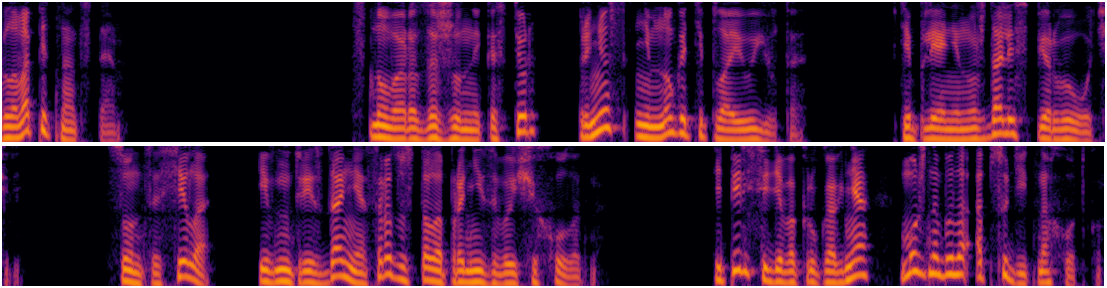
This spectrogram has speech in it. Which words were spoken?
Глава 15. Снова разожженный костер принес немного тепла и уюта. В тепле они нуждались в первую очередь. Солнце село, и внутри здания сразу стало пронизывающе холодно. Теперь, сидя вокруг огня, можно было обсудить находку.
